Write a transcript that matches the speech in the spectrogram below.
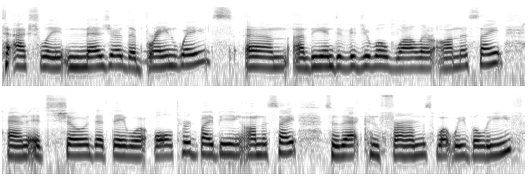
to actually measure the brain waves um, of the individual while they're on the site and it showed that they were altered by being on the site so that confirms what we believe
